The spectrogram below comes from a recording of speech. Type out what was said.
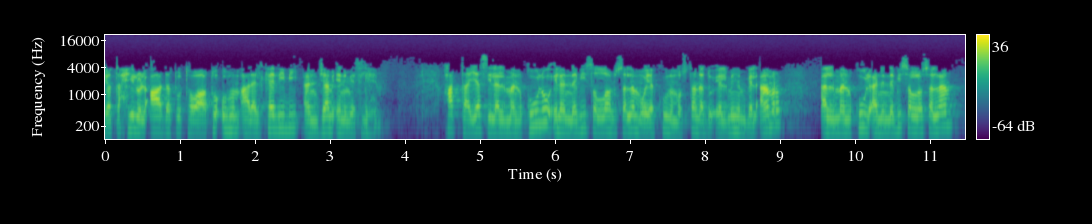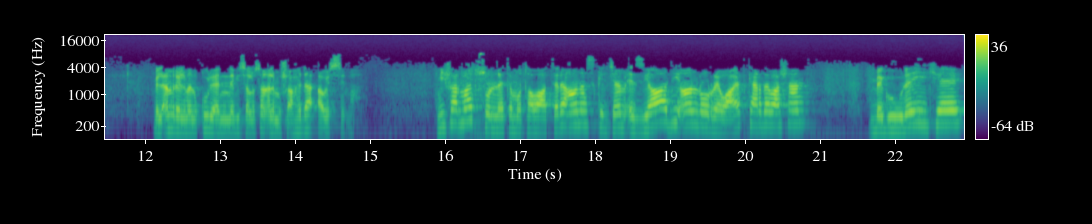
يتحيل العادة تواطؤهم على الكذب عن جمع مثلهم حتى يصل المنقول إلى النبي صلى الله عليه وسلم ويكون مستند علمهم بالأمر المنقول عن النبي صلى الله عليه وسلم بالأمر المنقول عن النبي صلى الله عليه وسلم المشاهدة أو السماع. میفرماید سنت متواتره آن است که جمع زیادی آن رو روایت کرده باشند به گونه ای که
